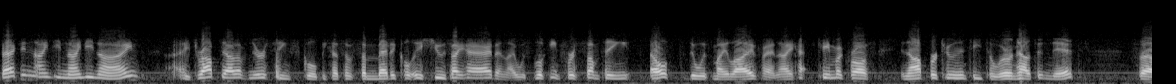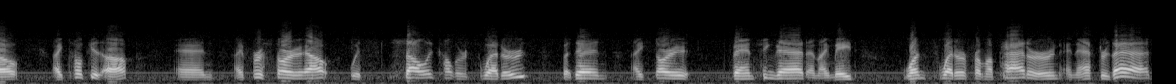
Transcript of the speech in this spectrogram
Back in 1999, I dropped out of nursing school because of some medical issues I had, and I was looking for something else to do with my life, and I ha- came across an opportunity to learn how to knit. So I took it up, and I first started out solid color sweaters, but then I started advancing that, and I made one sweater from a pattern, and after that,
